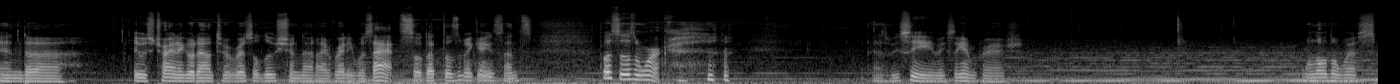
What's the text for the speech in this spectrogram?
And, uh, it was trying to go down to a resolution that I already was at, so that doesn't make any sense. Plus, it doesn't work. As we see, it makes the game crash. Will o' the Wisp.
